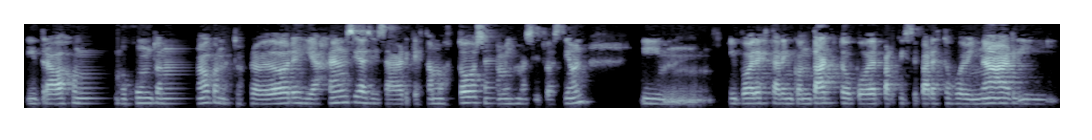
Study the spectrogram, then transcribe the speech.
y trabajo en conjunto ¿no? con nuestros proveedores y agencias y saber que estamos todos en la misma situación y, poder estar en contacto, poder participar en estos webinars y,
